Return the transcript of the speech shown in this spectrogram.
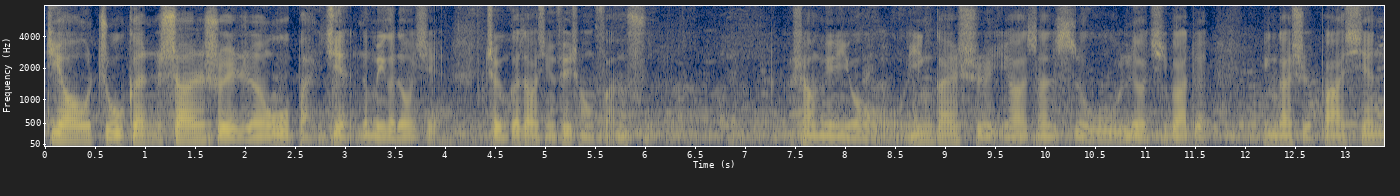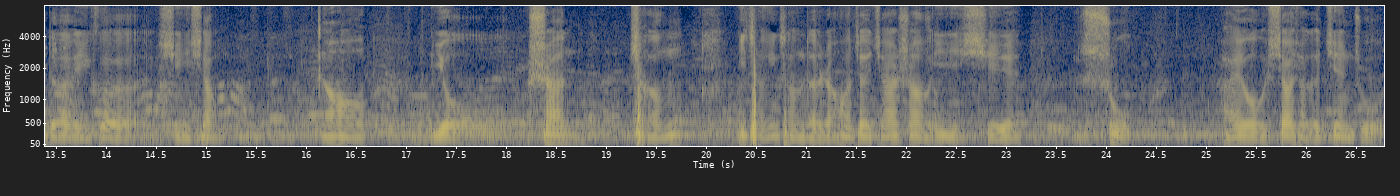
雕竹根山水人物摆件那么一个东西，整个造型非常繁复。上面有应该是一二三四五六七八对，应该是八仙的一个形象。然后有山层，一层一层的，然后再加上一些树，还有小小的建筑。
